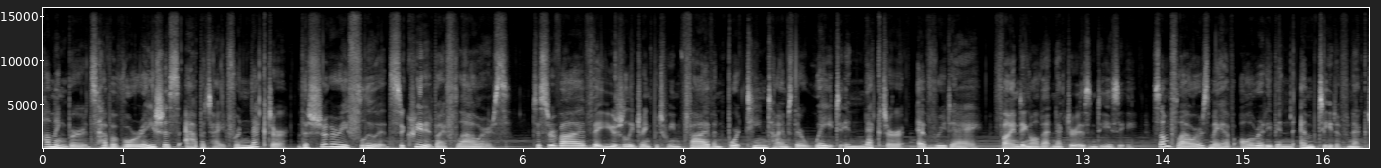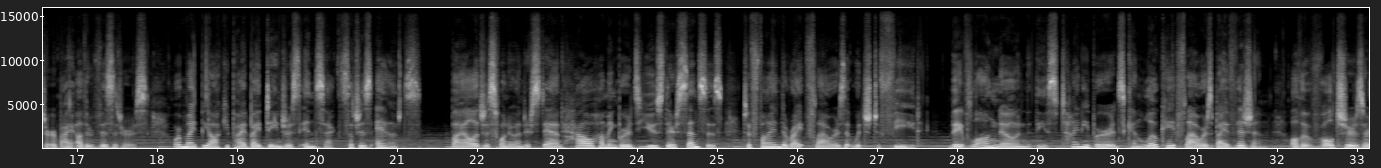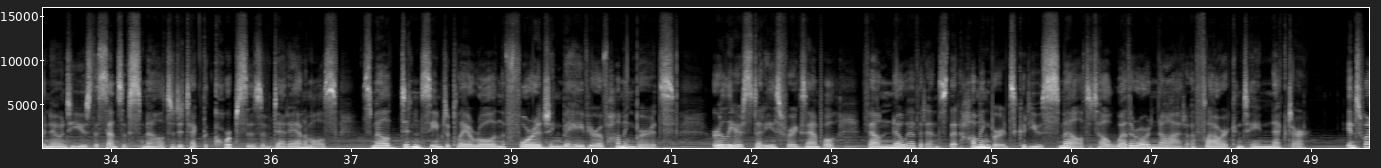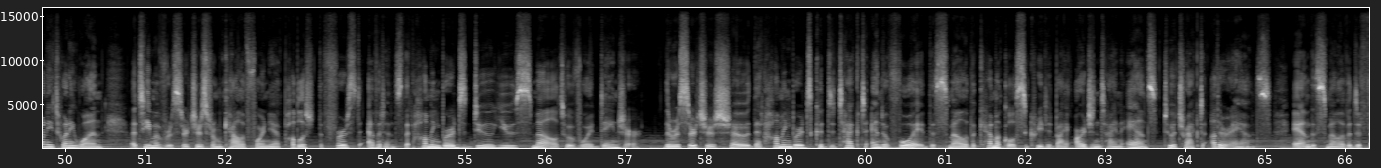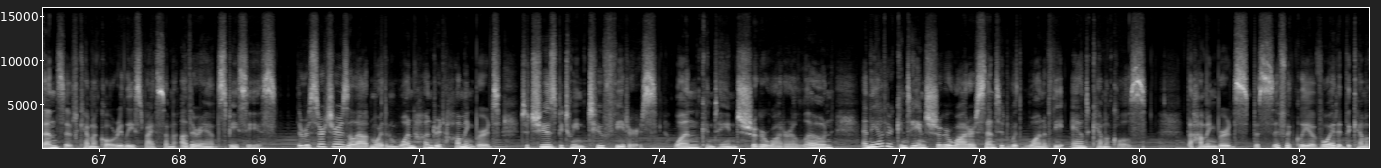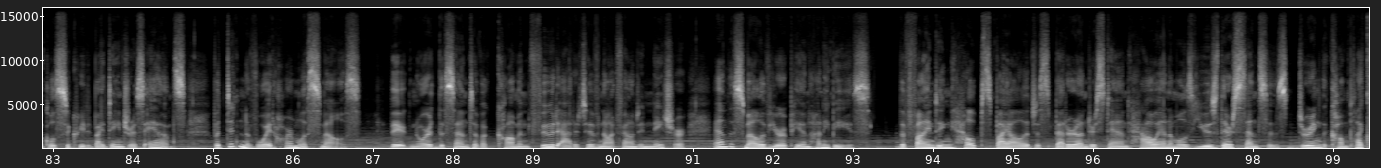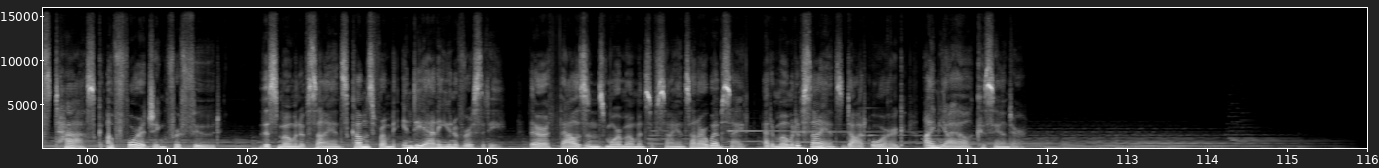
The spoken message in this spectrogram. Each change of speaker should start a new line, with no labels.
Hummingbirds have a voracious appetite for nectar, the sugary fluid secreted by flowers. To survive, they usually drink between 5 and 14 times their weight in nectar every day. Finding all that nectar isn't easy. Some flowers may have already been emptied of nectar by other visitors, or might be occupied by dangerous insects such as ants. Biologists want to understand how hummingbirds use their senses to find the right flowers at which to feed. They've long known that these tiny birds can locate flowers by vision, although vultures are known to use the sense of smell to detect the corpses of dead animals. Smell didn't seem to play a role in the foraging behavior of hummingbirds. Earlier studies, for example, found no evidence that hummingbirds could use smell to tell whether or not a flower contained nectar. In 2021, a team of researchers from California published the first evidence that hummingbirds do use smell to avoid danger. The researchers showed that hummingbirds could detect and avoid the smell of a chemical secreted by Argentine ants to attract other ants, and the smell of a defensive chemical released by some other ant species. The researchers allowed more than 100 hummingbirds to choose between two feeders. One contained sugar water alone, and the other contained sugar water scented with one of the ant chemicals. The hummingbirds specifically avoided the chemicals secreted by dangerous ants, but didn't avoid harmless smells. They ignored the scent of a common food additive not found in nature and the smell of European honeybees. The finding helps biologists better understand how animals use their senses during the complex task of foraging for food. This moment of science comes from Indiana University. There are thousands more moments of science on our website at a momentofscience.org. I'm Yael Ksander.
